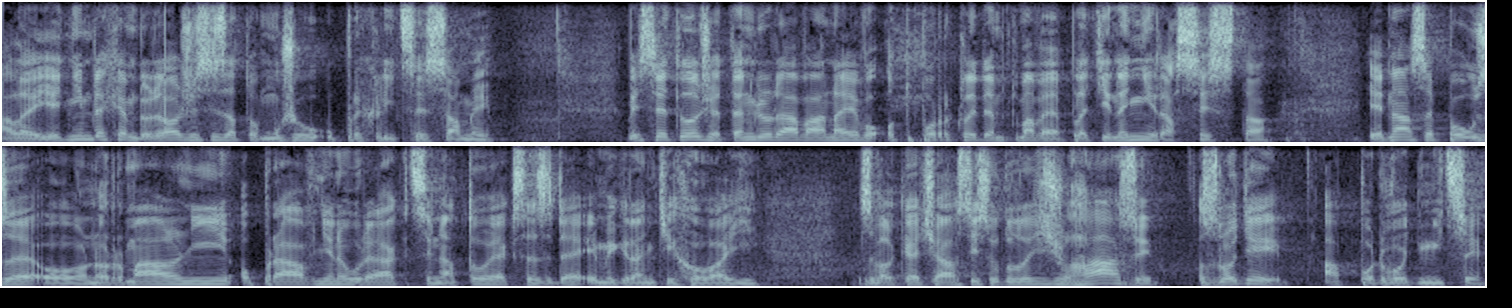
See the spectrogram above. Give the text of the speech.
ale jedním dechem dodal, že si za to můžou uprchlíci sami. Vysvětlil, že ten, kdo dává najevo odpor k lidem tmavé pleti, není rasista. Jedná se pouze o normální, oprávněnou reakci na to, jak se zde imigranti chovají. Z velké části jsou to totiž lháři, zloději a podvodníci.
